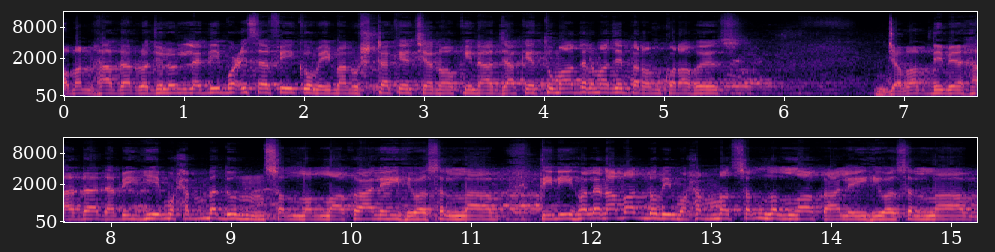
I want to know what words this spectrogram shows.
ওমান হাদার রজুল্লাদি বয়সাফিকুম এই মানুষটাকে চেনো কিনা, যাকে তোমাদের মাঝে প্রেরণ করা হয়েছে? জবাব দিবে, হাদা নবী মুহাম্মাদুন সাল্লাল্লাহু আলাইহি ওয়াসাল্লাম। তিনি হলেন আমার নবী মুহাম্মদ সাল্লাল্লাহু আলাইহি ওয়াসাল্লাম।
